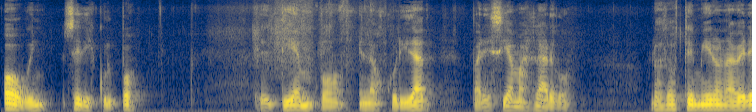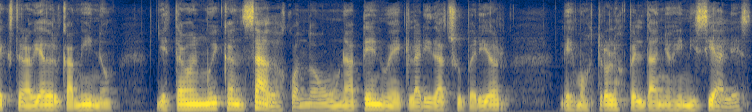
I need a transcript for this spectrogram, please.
Owen se disculpó. El tiempo, en la oscuridad, parecía más largo. Los dos temieron haber extraviado el camino y estaban muy cansados cuando una tenue claridad superior les mostró los peldaños iniciales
